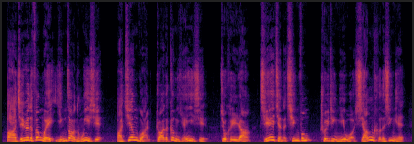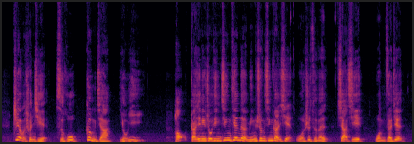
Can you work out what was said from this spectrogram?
把节约的氛围营造的浓一些，把监管抓得更严一些，就可以让节俭的清风吹进你我祥和的新年。这样的春节似乎更加有意义。好，感谢您收听今天的民生新干线，我是子文，下期我们再见。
